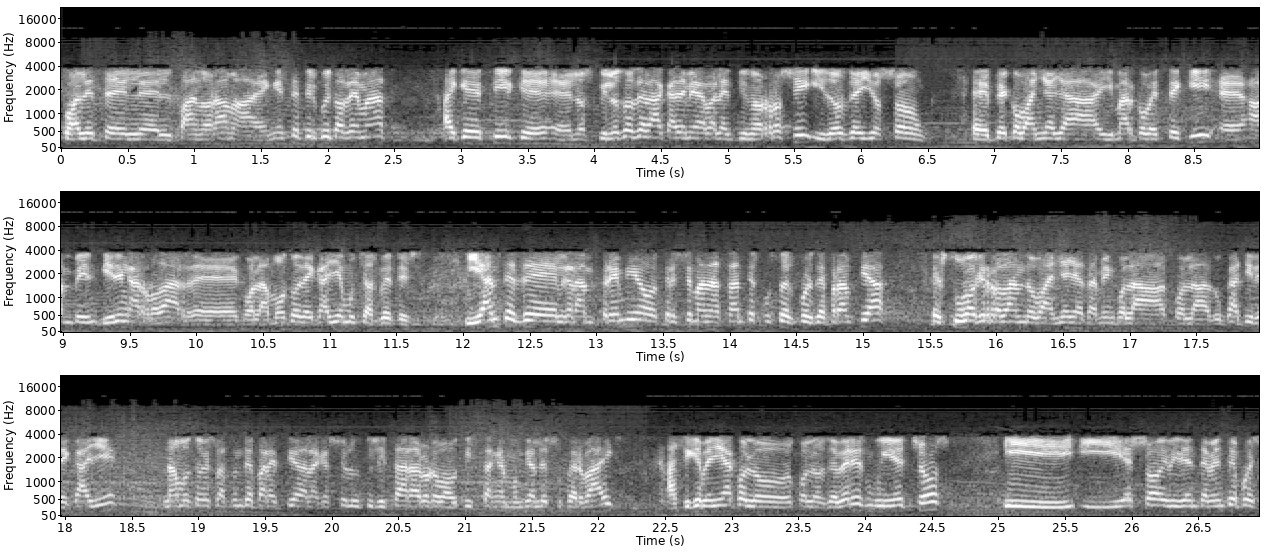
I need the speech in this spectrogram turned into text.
cuál es el, panorama. En este circuito, además, hay que decir que eh, los pilotos de la Academia de Valentino Rossi, y dos de ellos son eh, Peco Bañaya y Marco Bezzecchi eh, vienen a rodar eh, con la moto de calle muchas veces. Y antes del Gran Premio, tres semanas antes, justo después de Francia, estuvo aquí rodando Bañaya también con la, con la Ducati de calle, una moto que es bastante parecida a la que suele utilizar Álvaro Bautista en el Mundial de Superbikes, así que venía con, con los deberes muy hechos y, eso evidentemente pues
